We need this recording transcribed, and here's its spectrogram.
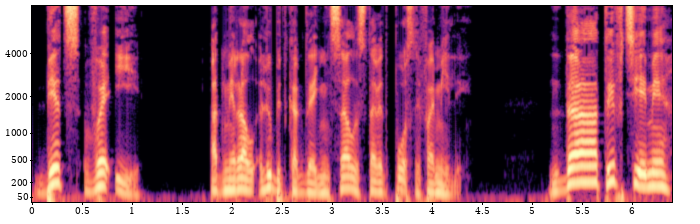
Бец В.И. Адмирал любит, когда инициалы ставят после фамилии. «Да, ты в теме.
